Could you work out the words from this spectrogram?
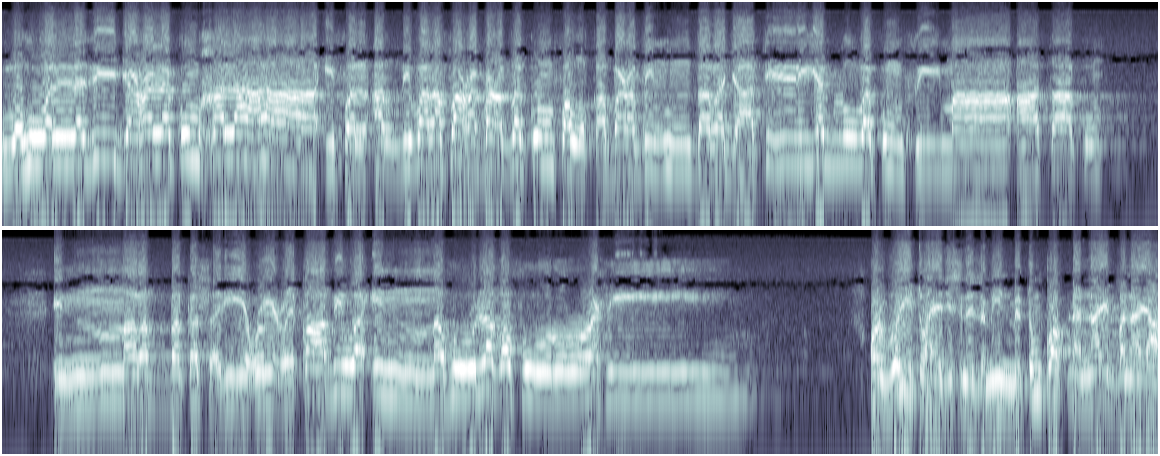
وهو الذي جعلكم خلائف الأرض ورفع بعضكم فوق بعض درجات ليبلوكم فيما آتاكم. إن ربك سريع العقاب وإنه لغفور رحيم. اور وہی تو ہے جس نے زمین میں تم کو اپنا نائب بنایا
